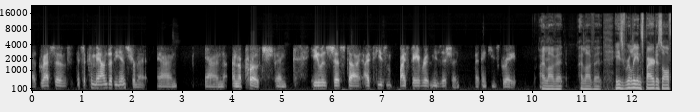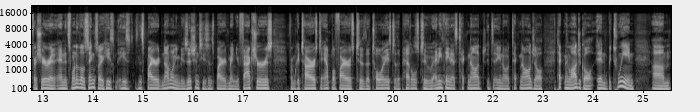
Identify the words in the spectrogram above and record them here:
aggressive. It's a command of the instrument, and and an approach. And he was just. Uh, I, he's my favorite musician. I think he's great. I love it. I love it. He's really inspired us all for sure, and, and it's one of those things where he's he's inspired not only musicians, he's inspired manufacturers from guitars to amplifiers to the toys to the pedals to anything that's technology, you know, technological technological in between. Um,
